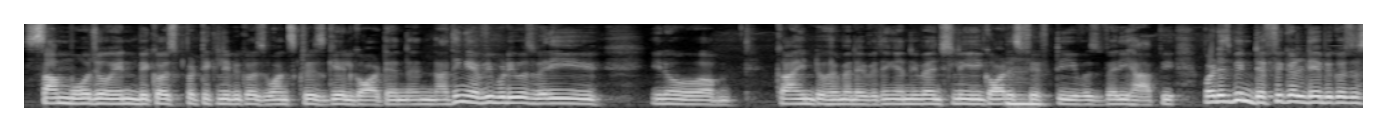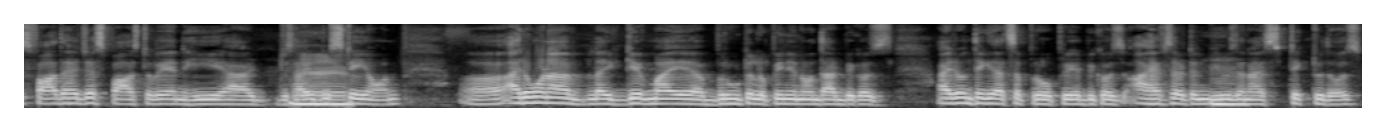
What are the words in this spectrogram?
some mojo in because particularly because once Chris Gayle got in, and I think everybody was very, you know. Um, kind to him and everything and eventually he got his 50 he was very happy. But it's been difficult day because his father had just passed away and he had decided to stay on. Uh, I don't want to like give my uh, brutal opinion on that because I don't think that's appropriate because I have certain views and I stick to those.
